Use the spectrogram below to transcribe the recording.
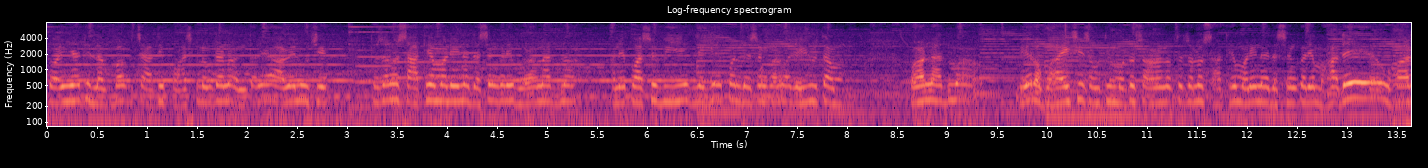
તો અહીંયાથી લગભગ ચારથી પાંચ કિલોમીટરના અંતરે આવેલું છે. તો ચાલો સાથે મળીને દર્શન કરી ભોળાનાથના અને પાછું બીજી એક જગ્યાએ પણ દર્શન કરવા જઈશું. ત્યાં ભોળાનાથમાં મેરો ભાઈ છે, સૌથી મોટો સાણંદ તો ચલો, સાથે મળીને દર્શન કરીએ. મહાદેવ, હર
